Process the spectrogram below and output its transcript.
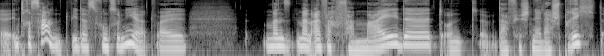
äh, interessant, wie das funktioniert, weil man, man einfach vermeidet und äh, dafür schneller spricht,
